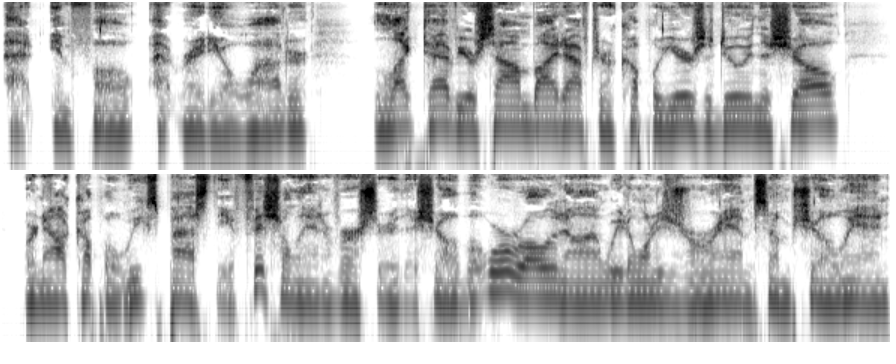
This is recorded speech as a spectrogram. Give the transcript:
at info at Radio Wilder. Like to have your soundbite after a couple years of doing the show. We're now a couple weeks past the official anniversary of the show, but we're rolling on. We don't want to just ram some show in.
